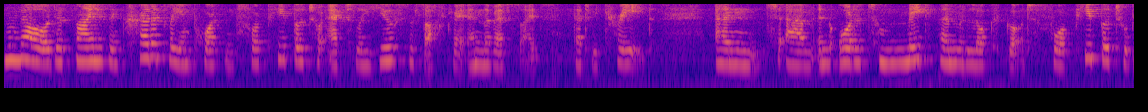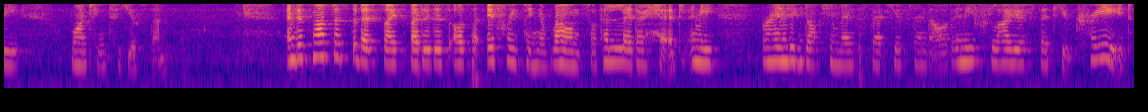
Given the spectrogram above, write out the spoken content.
No, design is incredibly important for people to actually use the software and the websites that we create. And um, in order to make them look good, for people to be wanting to use them. And it's not just the websites, but it is also everything around. So the letterhead, any branding documents that you send out, any flyers that you create.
